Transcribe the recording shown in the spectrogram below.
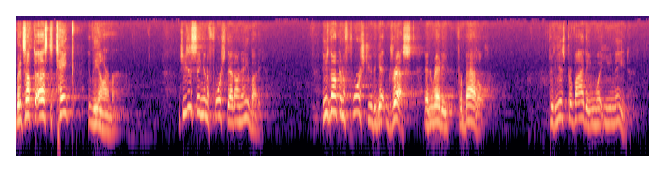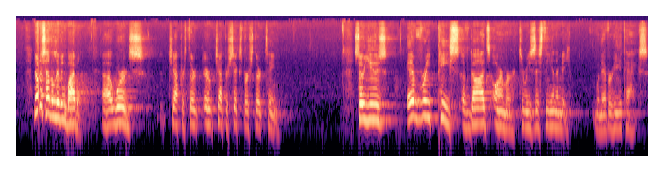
but it's up to us to take the armor. Jesus isn't going to force that on anybody. He's not going to force you to get dressed and ready for battle, but He is providing what you need. Notice how the Living Bible uh, words chapter, thir- or chapter 6, verse 13. So use every piece of God's armor to resist the enemy whenever he attacks.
